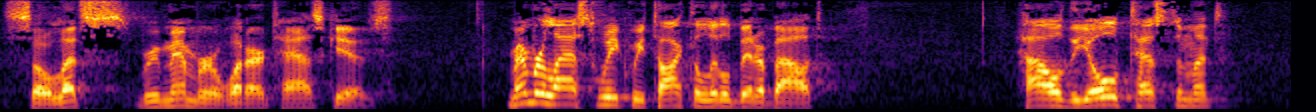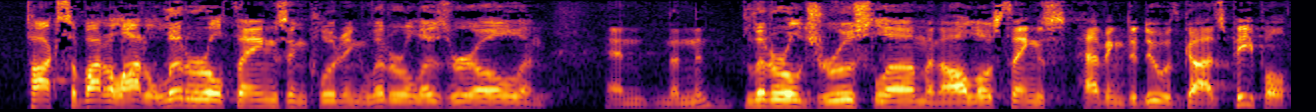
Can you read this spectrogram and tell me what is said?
So let's remember what our task is. Remember last week we talked a little bit about how the Old Testament talks about a lot of literal things, including literal Israel and, and the literal Jerusalem and all those things having to do with God's people.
